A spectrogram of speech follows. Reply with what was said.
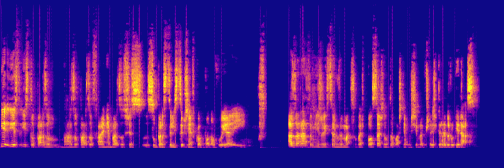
Je- Jest, jest to bardzo, bardzo, bardzo fajnie, bardzo się super stylistycznie wkomponowuje i a zarazem, jeżeli chcemy wymaksować postać, no to właśnie musimy przejść grę drugi raz.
